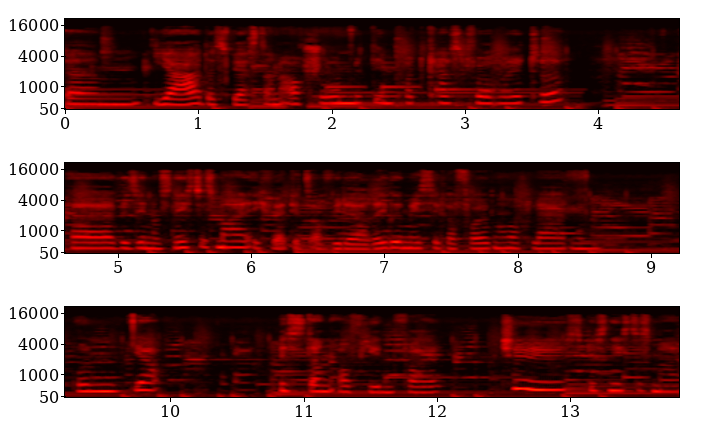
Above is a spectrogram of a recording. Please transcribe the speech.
ähm, ja, das wäre es dann auch schon mit dem Podcast für heute. Äh, wir sehen uns nächstes Mal. Ich werde jetzt auch wieder regelmäßiger Folgen hochladen. Und ja, bis dann auf jeden Fall. Tschüss, bis nächstes Mal.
